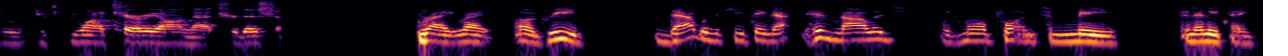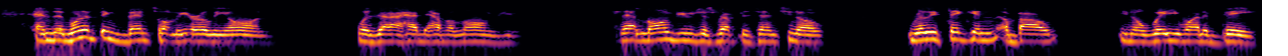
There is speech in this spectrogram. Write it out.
you you, you want to carry on that tradition Right, right. Oh, agreed. That was a key thing. That his knowledge was more important to me than anything. And the, one of the things Ben taught me early on was that I had to have a long view. And that long view just represents, you know, really thinking about, you know, where you want to be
